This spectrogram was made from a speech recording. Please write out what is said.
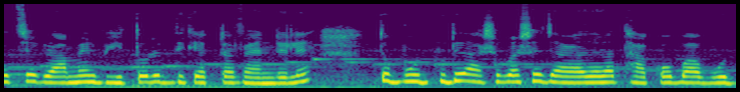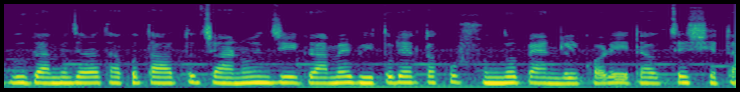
হচ্ছে গ্রামের ভিতরের দিকে একটা প্যান্ডেলে তো বুদবুদের আশেপাশে যারা যারা থাকো বা বুদবুদ গ্রামে যারা থাকো, তারা তো জানোই যে গ্রামের ভিতরে একটা খুব সুন্দর প্যান্ডেল করে, এটা হচ্ছে সেটা।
